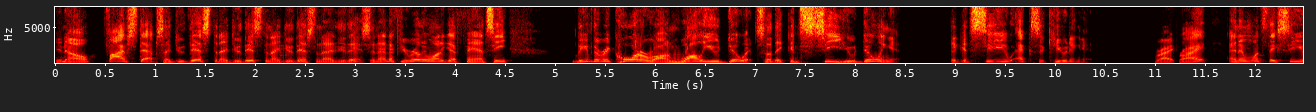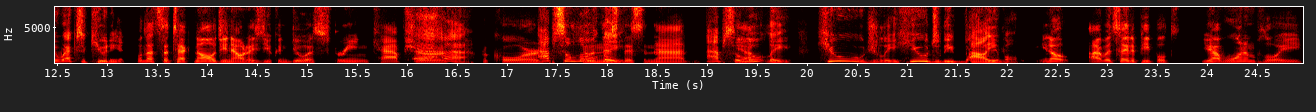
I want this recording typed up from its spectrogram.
You know, five steps. I do this, then I do this, then I do hmm. this, and I do this. And then if you really want to get fancy, leave the recorder on while you do it so they can see you doing it. They could see you executing it. Right. Right. And then once they see you executing it. Well, that's the technology nowadays. You can do a screen capture, yeah, record, absolutely this, this, and that. Absolutely. Yeah. Hugely, hugely valuable. You know, I would say to people, you have one employee,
